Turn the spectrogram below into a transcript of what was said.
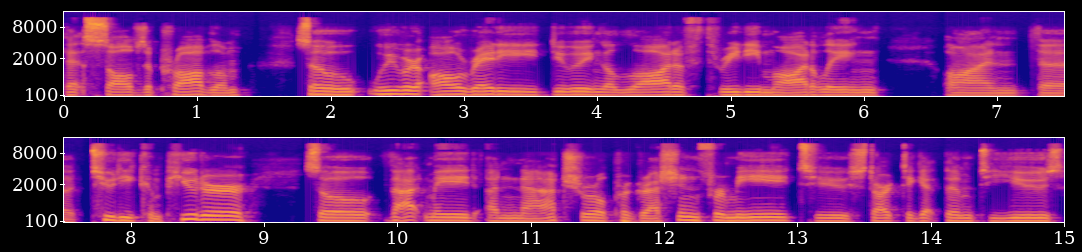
that solves a problem. So we were already doing a lot of 3D modeling on the 2D computer so that made a natural progression for me to start to get them to use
